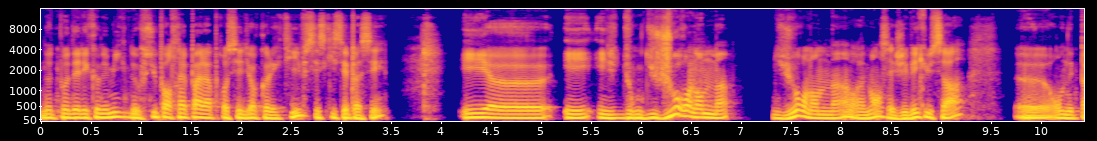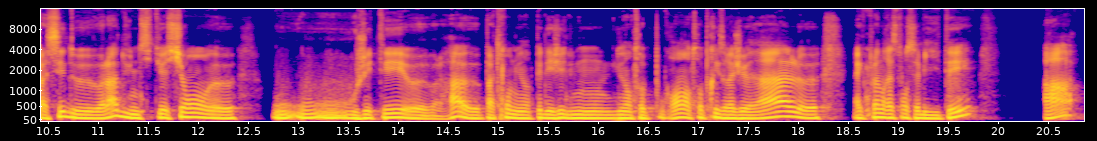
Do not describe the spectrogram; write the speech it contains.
notre modèle économique ne supporterait pas la procédure collective. C'est ce qui s'est passé. Et, euh, et, et donc du jour au lendemain, du jour au lendemain, vraiment, j'ai vécu ça. Euh, on est passé de voilà d'une situation où, j'étais euh, euh, patron d'une PDG d'une grande entreprise régionale euh, avec plein de responsabilités à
